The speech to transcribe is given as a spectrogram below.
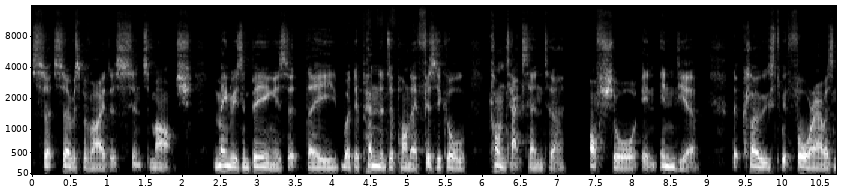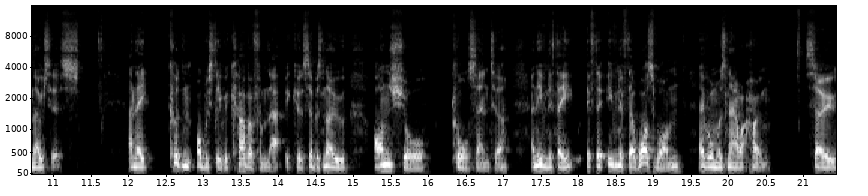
service providers since March. The main reason being is that they were dependent upon a physical contact center offshore in India that closed with four hours' notice. And they couldn't obviously recover from that because there was no onshore call center. And even if they, if they, even if there was one, everyone was now at home. So,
